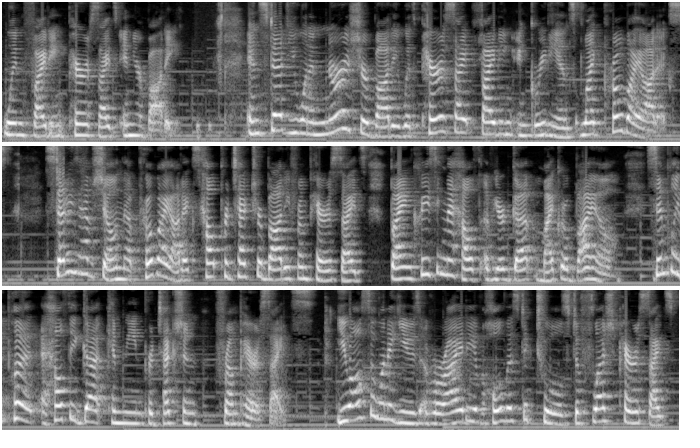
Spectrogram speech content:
when fighting parasites in your body. Instead, you want to nourish your body with parasite fighting ingredients like probiotics. Studies have shown that probiotics help protect your body from parasites by increasing the health of your gut microbiome. Simply put, a healthy gut can mean protection from parasites. You also want to use a variety of holistic tools to flush parasites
